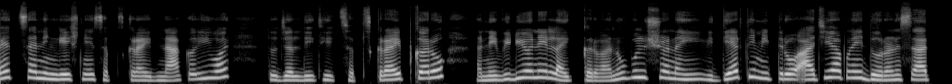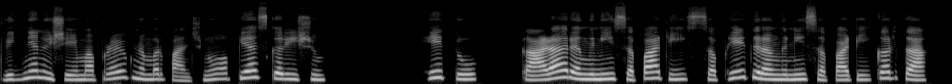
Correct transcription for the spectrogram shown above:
મેથ્સ એન્ડ ઇંગ્લિશને સબસ્ક્રાઇબ ના કરી હોય, તો જલ્દીથી સબસ્ક્રાઇબ કરો અને વિડીયોને લાઇક કરવાનું ભૂલશો નહીં. વિદ્યાર્થી મિત્રો, આજે આપણે ધોરણ સાત વિજ્ઞાન વિષયમાં પ્રયોગ નંબર પાંચનો અભ્યાસ કરીશું. હેતુ, કાળા રંગની સપાટી સફેદ રંગની સપાટી કરતાં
